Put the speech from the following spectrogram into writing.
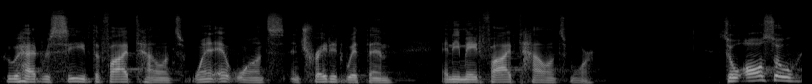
who had received the five talents went at once and traded with them, and he made five talents more. So also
